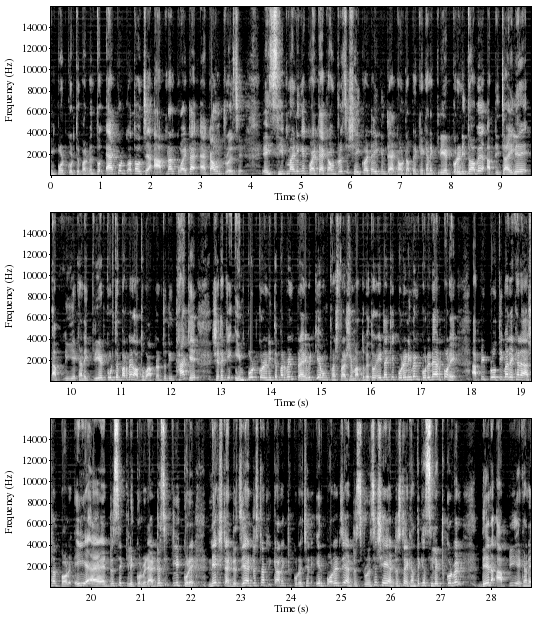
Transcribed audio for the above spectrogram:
ইম্পোর্ট করতে পারবেন। তো এখন কথা হচ্ছে আপনার কয়টা অ্যাকাউন্ট রয়েছে? এই সিট মাইনিংয়ে কয়টা অ্যাকাউন্ট রয়েছে? সেই কয়টাই কিন্তু অ্যাকাউন্ট আপনাকে এখানে ক্রিয়েট করে নিতে হবে। আপনি চাইলে আপনি এখানে ক্রিয়েট করতে পারবেন অথবা আপনার যদি থাকে, সেটাকে ইম্পোর্ট করে নিতে পারবেন প্রাইভেট কি এবং ফার্স্ট পার্সনের মাধ্যমে। তো এটাকে করে নেবেন, করে নেওয়ার পরে আপনি প্রতিবার এখানে আসার পর এই অ্যাড্রেসে ক্লিক করবেন। অ্যাড্রেসে ক্লিক করে নেক্সট অ্যাড্রেস যে অ্যাড্রেসটা আপনি কানেক্ট করেছেন, এর পরের যে অ্যাড্রেস রয়েছে, সেই অ্যাড্রেসটা এখান থেকে সিলেক্ট করবেন। দেন আপনি এখানে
